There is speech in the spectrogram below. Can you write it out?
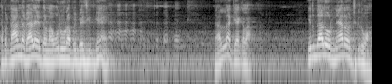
அப்புறம் நான் என்ன வேலையை தவிர நான் ஊர் ஊராக போய் பேசிக்கிட்டு இருக்கேன். நல்லா கேட்கலாம். இருந்தாலும் ஒரு நேரம் வச்சுக்கிடுவோம்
